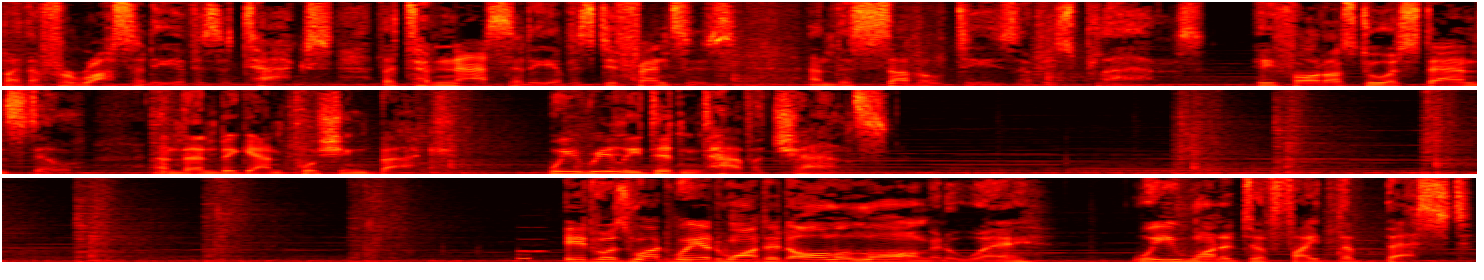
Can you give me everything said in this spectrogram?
by the ferocity of his attacks, the tenacity of his defenses, and the subtleties of his plans. He fought us to a standstill, and then began pushing back. We really didn't have a chance. It was what we had wanted all along, in a way. We wanted to fight the best,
